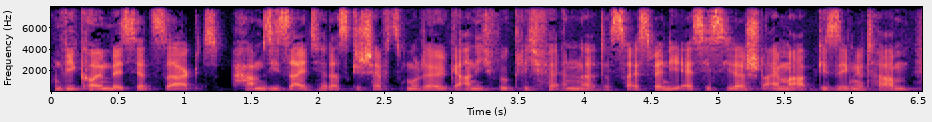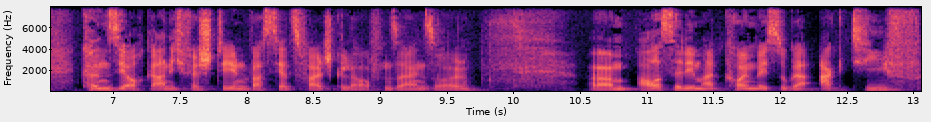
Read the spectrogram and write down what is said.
Und wie Coinbase jetzt sagt, haben sie seither das Geschäftsmodell gar nicht wirklich verändert. Das heißt, wenn die SEC das schon einmal abgesegnet haben, können sie auch gar nicht verstehen, was jetzt falsch gelaufen sein soll. Ähm, außerdem hat Coinbase sogar aktiv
